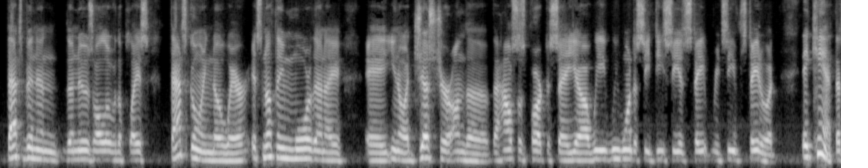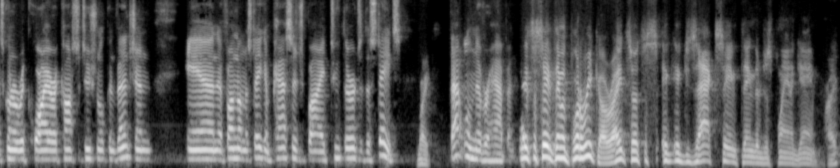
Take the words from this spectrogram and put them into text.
That's been in the news all over the place. That's going nowhere. It's nothing more than a a you know a gesture on the the House's part to say yeah we we want to see DC as state receive statehood. They can't. That's going to require a constitutional convention, and if I'm not mistaken, passage by two thirds of the states. Right. That will never happen. It's the same thing with Puerto Rico, right? So it's the exact same thing. They're just playing a game, right?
